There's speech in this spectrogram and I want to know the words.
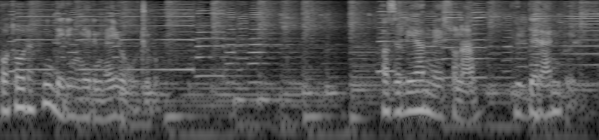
Fotoğrafın derinlerine yolculuk. Hazırlayan ve sunan Gülderen Bölük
